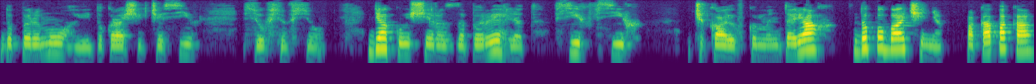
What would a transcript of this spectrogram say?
до перемоги і до кращих часів. Все-все-все. Дякую ще раз за перегляд. Всіх-всіх чекаю в коментарях. До побачення. Пока-пока.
